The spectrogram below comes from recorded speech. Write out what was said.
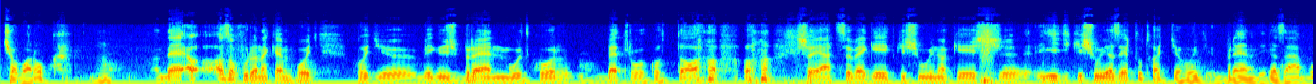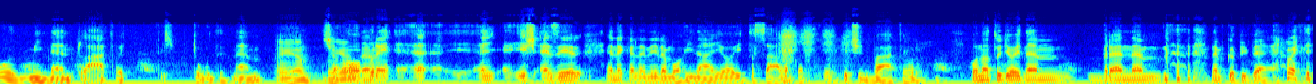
csavarok. De az a fura nekem, hogy, hogy végül is Bran múltkor betrolkodta a, a saját szövegét kisújnak, és így kisúly azért tudhatja, hogy Brand igazából mindent lát, vagy is tud, nem? Igen, És, igen. akkor e, e, e, és ezért ennek ellenére mahinálja itt a szálakat, kicsit bátor. Honnan tudja, hogy nem Bren nem, nem köpi be? Vagy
